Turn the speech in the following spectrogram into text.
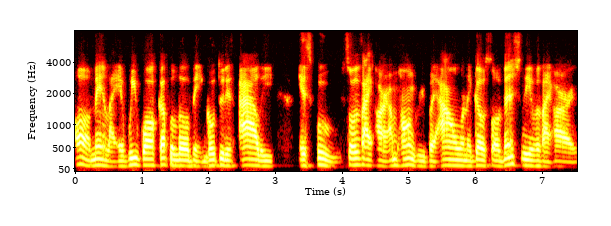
oh man, like if we walk up a little bit and go through this alley, it's food. So it's like, all right, I'm hungry, but I don't want to go. So eventually it was like, all right,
